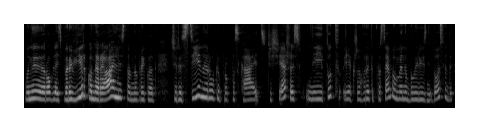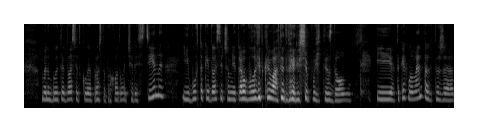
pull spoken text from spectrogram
Вони роблять перевірку на реальність, там, наприклад, через стіни руки пропускають чи ще щось. І тут, якщо говорити про себе, в мене були різні досвіди. У мене був той досвід, коли я просто проходила через стіни, і був такий досвід, що мені треба було відкривати двері, щоб вийти з дому. І в таких моментах дуже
